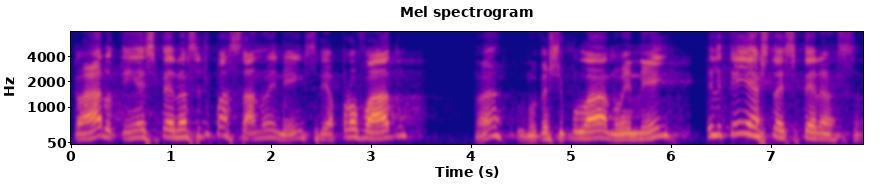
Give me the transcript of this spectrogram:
claro, tem a esperança de passar no Enem, ser aprovado, né? no vestibular, no Enem, ele tem esta esperança.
